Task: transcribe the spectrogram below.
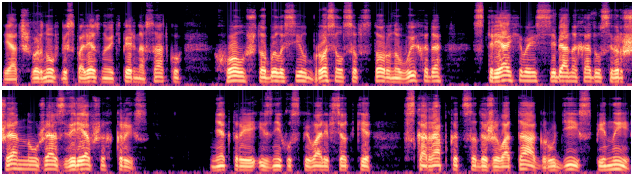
и, отшвырнув бесполезную теперь насадку, Холл, что было сил, бросился в сторону выхода, стряхивая с себя на ходу совершенно уже озверевших крыс. Некоторые из них успевали все-таки вскарабкаться до живота, груди, спины.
